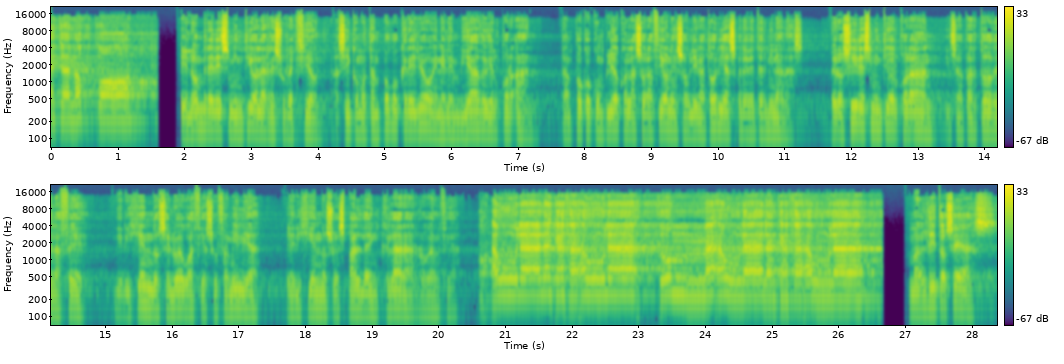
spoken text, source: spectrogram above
يتمطى El hombre desmintió la resurrección, así como tampoco creyó en el enviado y el Corán, tampoco cumplió con las oraciones obligatorias predeterminadas, pero sí desmintió el Corán y se apartó de la fe, dirigiéndose luego hacia su familia, erigiendo su espalda en clara arrogancia. أولى لك فأولى ثم أولى لك فأولى Maldito seas,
